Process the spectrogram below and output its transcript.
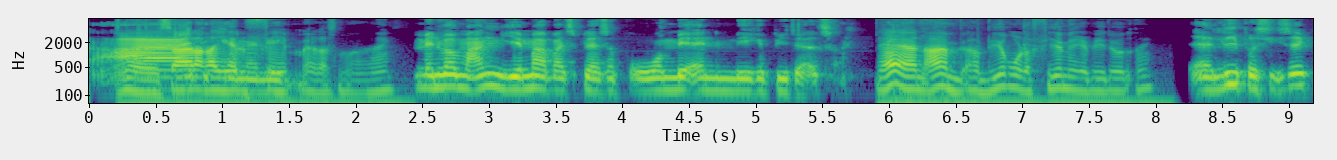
Ej, så er der reelt man 5 ikke. eller sådan noget, ikke? Men hvor mange hjemmearbejdspladser bruger mere end en megabit, altså? Ja, ja, nej, og vi ruller 4 megabit ud, ikke? Ja, lige præcis, ikke?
